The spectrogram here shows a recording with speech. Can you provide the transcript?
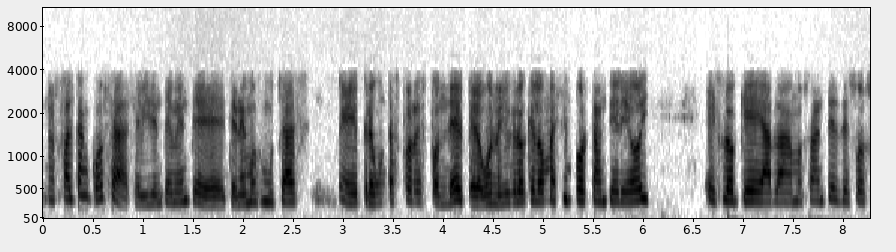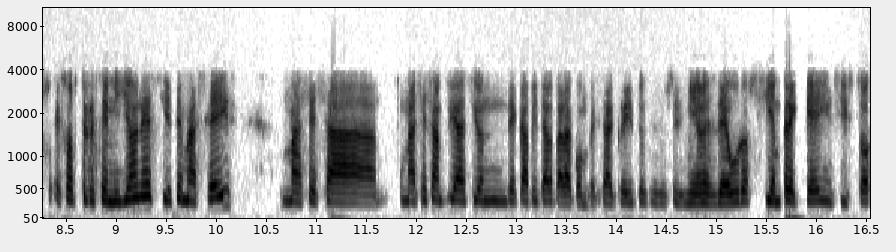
nos faltan cosas, evidentemente. Tenemos muchas eh, preguntas por responder, pero bueno, yo creo que lo más importante de hoy es lo que hablábamos antes de esos, esos 13 millones, 7 más 6, más esa, más esa ampliación de capital para compensar créditos de esos 6 millones de euros, siempre que, insisto,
